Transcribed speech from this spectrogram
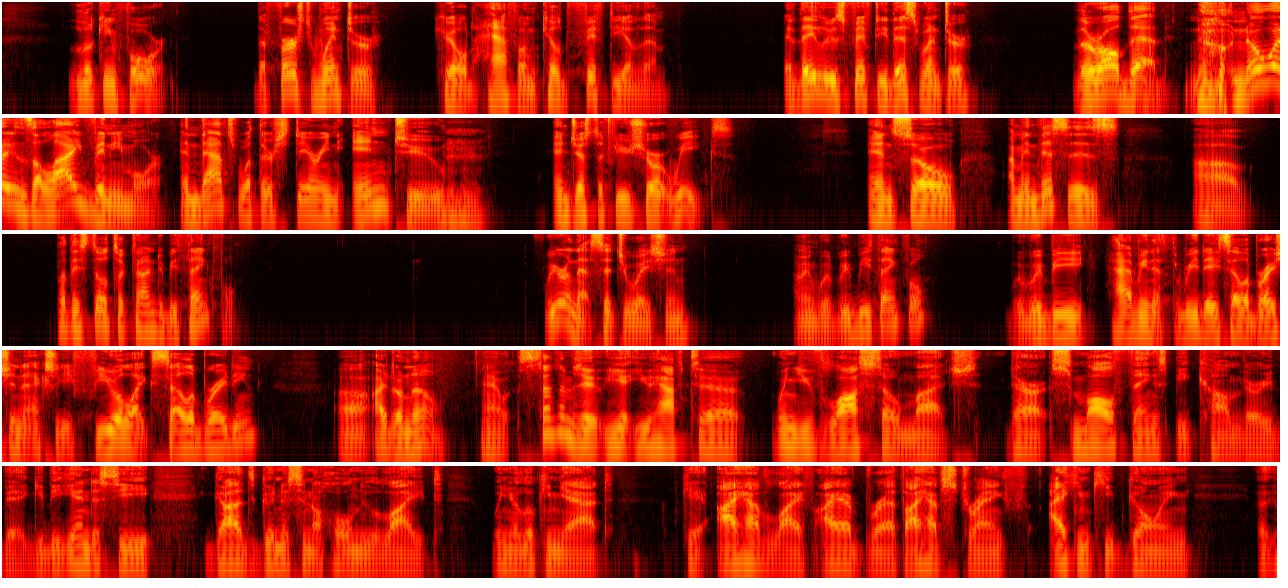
looking forward, the first winter killed half of them, killed 50 of them. If they lose 50 this winter, they're all dead. No, no one is alive anymore, and that's what they're staring into in just a few short weeks. And so, I mean, this is, uh, but they still took time to be thankful. If we were in that situation, I mean, would we be thankful? Would we be having a three day celebration and actually feel like celebrating? Uh, I don't know. Now, sometimes you, you you have to when you've lost so much. There are small things become very big. You begin to see God's goodness in a whole new light when you're looking at, okay, I have life, I have breath, I have strength, I can keep going.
